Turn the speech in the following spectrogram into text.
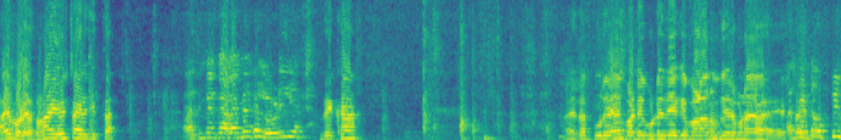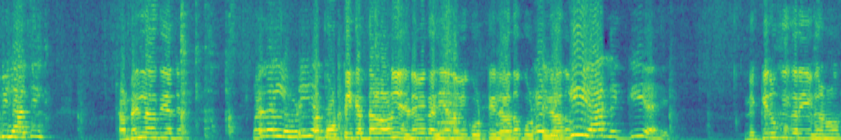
ਹਾਏ ਬੜਾ ਸੋਹਣਾ ਇਹ ਸਟਾਈਲ ਕੀਤਾ। ਅੱਜ ਮੈਂ ਕਾਲਾ ਮੈਂ ਕਿਹਾ ਲੋੜੀ ਆ। ਦੇਖਾਂ। ਇਹ ਤਾਂ ਪੂਰੇ ਵੱਡੇ ਬੁੱਡੇ ਦੇ ਕੇ ਵਾਲਾਂ ਨੂੰ ਫੇਰ ਬਣਾਇਆ ਹੋਇਆ ਹੈ ਅੱਜ ਟੋਪੀ ਵੀ ਲਾਤੀ। ਠੰਡ ਨਹੀਂ ਲੱਗਦੀ ਅੱਜ? ਮੈਂ ਤਾਂ ਲੋੜੀ ਆ। ਕੋਟੀ ਕਿੱਦਾਂ ਲਾਉਣੀ ਹੈ ਜਿਹੜੇ ਮੈਂ ਕਹੀ ਨਵੀਂ ਕੋਟੀ ਲਾ ਦੋ ਕੋਟੀ ਲਾ ਦੋ। ਨਿੱਗੀ ਆ ਨਿੱਗੀ ਆ ਇਹ। ਨਿੱਕੀ ਨੂੰ ਕੀ ਕਰੀਏ ਫਿਰ ਹੁਣ?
